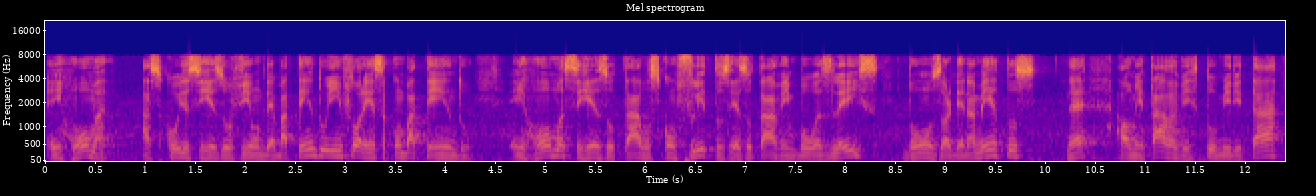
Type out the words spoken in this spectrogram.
Em Roma as coisas se resolviam debatendo e em Florença combatendo. Em Roma se resultavam os conflitos resultavam em boas leis, bons ordenamentos, né? Aumentava a virtude militar.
